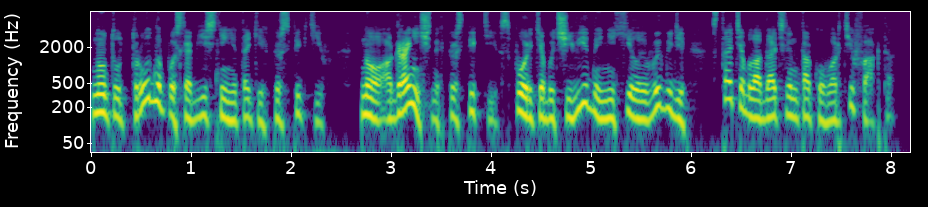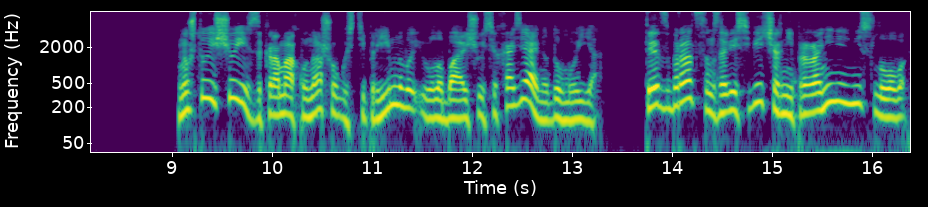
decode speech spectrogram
Ну, тут трудно после объяснения таких перспектив, но ограниченных перспектив, спорить об очевидной, нехилой выгоде стать обладателем такого артефакта. Ну что еще есть в закромах у нашего гостеприимного и улыбающегося хозяина, думаю я. Тед с братцем за весь вечер не проронили ни слова,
